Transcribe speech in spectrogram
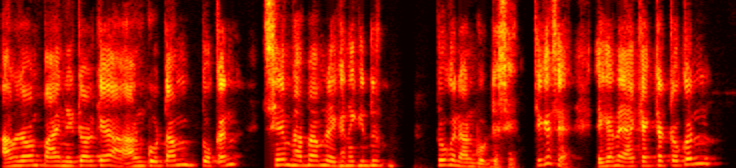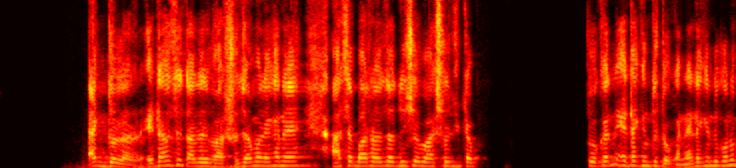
আমরা যেমন পাই নেটওয়ার্কে আর্ন করতাম টোকেন সেম ভাবে আমরা এখানে কিন্তু টোকেন আর্ন করতেছে ঠিক আছে? এখানে এক একটা টোকেন এক ডলার এটা হচ্ছে তাদের ভাষ্য। যেমন এখানে আছে ১২,২৬২ টা টোকেন এটা কিন্তু টোকেন। এটা কিন্তু কোনো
